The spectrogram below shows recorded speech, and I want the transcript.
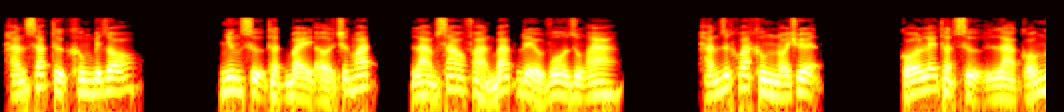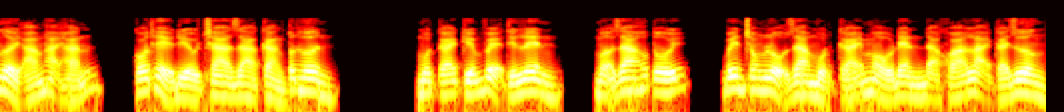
hắn xác thực không biết rõ. Nhưng sự thật bày ở trước mắt, làm sao phản bác đều vô dụng a. Hắn dứt khoát không nói chuyện. Có lẽ thật sự là có người ám hại hắn, có thể điều tra ra càng tốt hơn. Một cái kiếm vệ tiến lên, mở ra hốc tối bên trong lộ ra một cái màu đen đã khóa lại cái dương.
